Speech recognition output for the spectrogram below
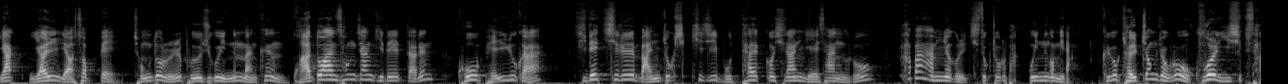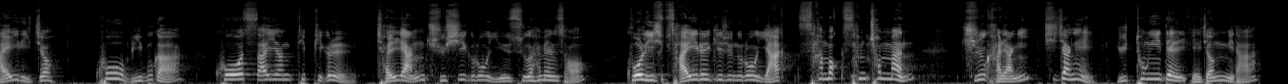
약 16배 정도를 보여주고 있는 만큼 과도한 성장 기대에 따른 고밸류가 기대치를 만족시키지 못할 것이란 예상으로 하방 압력을 지속적으로 받고 있는 겁니다. 그리고 결정적으로 9월 24일이죠. 코어 위브가 코어 사이언티픽을 전량 주식으로 인수하면서 9월 24일을 기준으로 약 3억 3천만 주 가량이 시장에 유통이 될 예정입니다.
